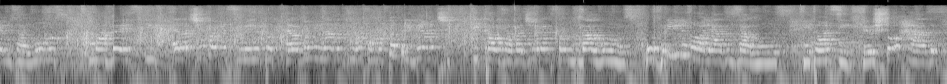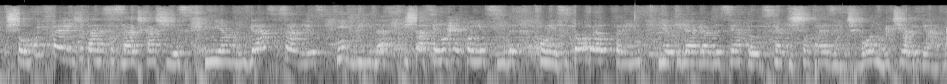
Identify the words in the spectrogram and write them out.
pelos alunos, uma vez que ela tinha um conhecimento, ela dominava de uma forma tão brilhante que causava admiração dos alunos, o brilho no olhar dos alunos. Então, assim, eu estou honrada, estou muito feliz de estar nessa cidade de Caxias e minha mãe, graças a Deus, em vida, está sendo reconhecida com esse tão belo prêmio e eu queria agradecer a todos que aqui estão presentes. Boa noite e obrigada.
